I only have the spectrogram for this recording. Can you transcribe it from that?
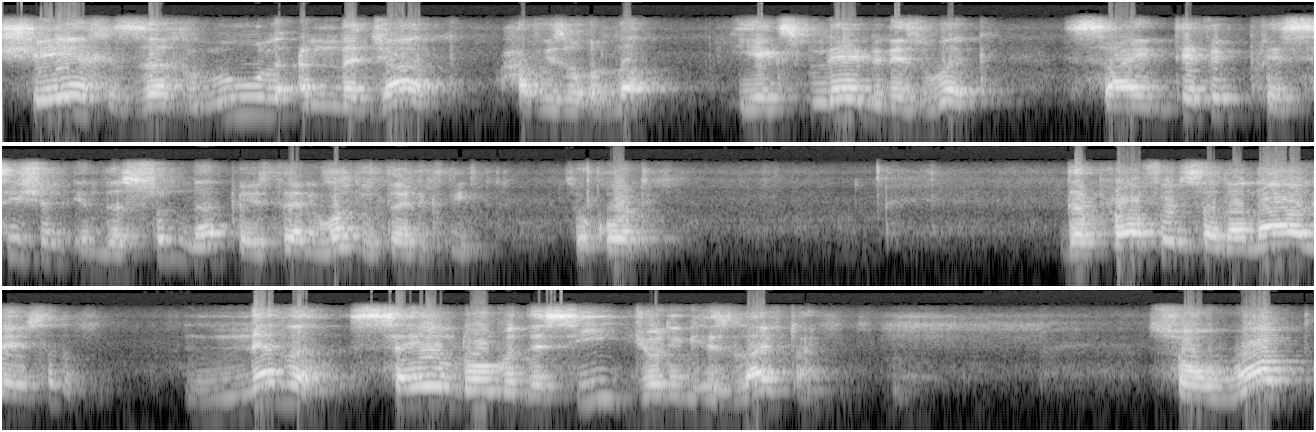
Sheikh Zaghlul al-Najjar, Hafizullah, he explained in his work, Scientific Precision in the Sunnah, page 31 to 33. So quote, the Prophet wasallam never sailed over the sea during his lifetime. So what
